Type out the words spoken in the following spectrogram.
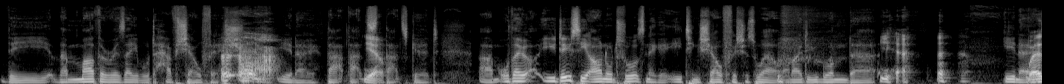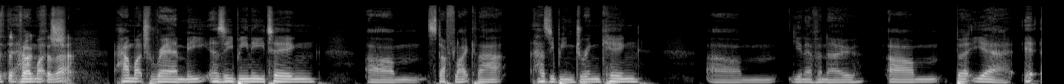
the the mother is able to have shellfish you know that that's Yeah. that's good um, although you do see Arnold Schwarzenegger eating shellfish as well and I do wonder yeah. you know Where's the how drug much for that? how much rare meat has he been eating um, stuff like that has he been drinking um, you never know um, but yeah it,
